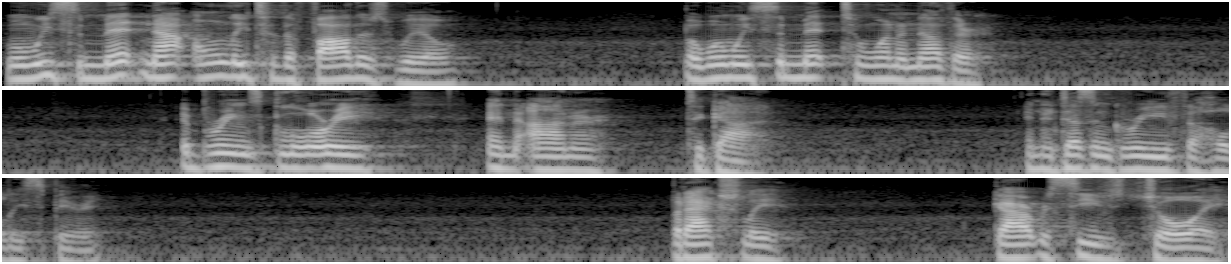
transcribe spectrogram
When we submit not only to the Father's will, but when we submit to one another, it brings glory and honor to God. And it doesn't grieve the Holy Spirit. But actually, God receives joy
